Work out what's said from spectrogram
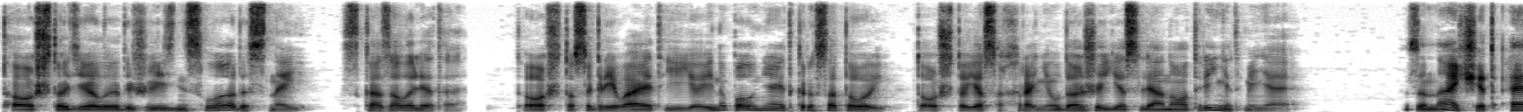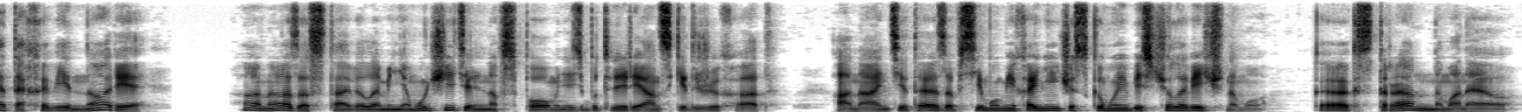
«То, что делает жизнь сладостной», — сказала Лето. «То, что согревает ее и наполняет красотой. То, что я сохраню, даже если оно отринет меня». «Значит, это Хвинори...» Она заставила меня мучительно вспомнить бутлерианский джихад. Она антитеза всему механическому и бесчеловечному. Как странно, Манео,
